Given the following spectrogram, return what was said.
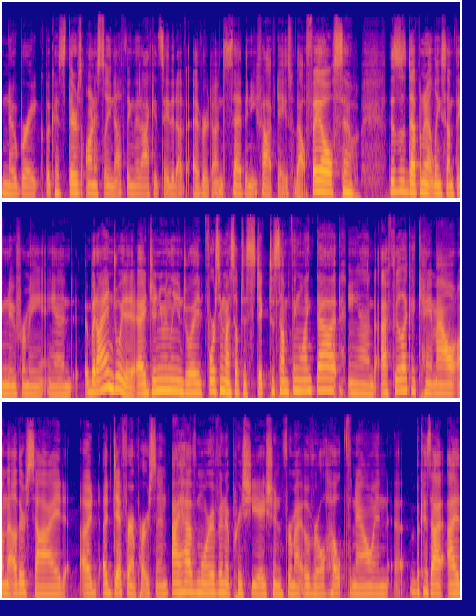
no break? Because there's honestly nothing that I could say that I've ever done 75 days without fail. So, this is definitely something new for me and but I enjoyed it. I genuinely enjoyed forcing myself to stick to something like that and I feel like I came out on the other side a, a different person. I have more of an appreciation for my overall health now and uh, because I I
